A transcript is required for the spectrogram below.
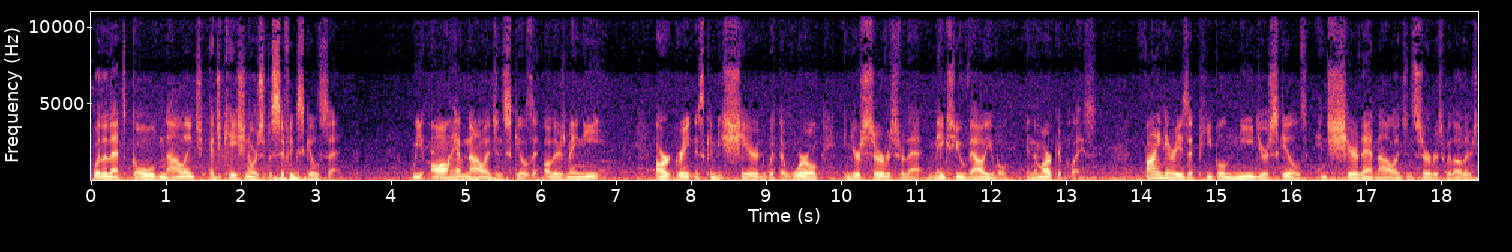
whether that's gold, knowledge, education, or a specific skill set. We all have knowledge and skills that others may need. Our greatness can be shared with the world, and your service for that makes you valuable in the marketplace. Find areas that people need your skills and share that knowledge and service with others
